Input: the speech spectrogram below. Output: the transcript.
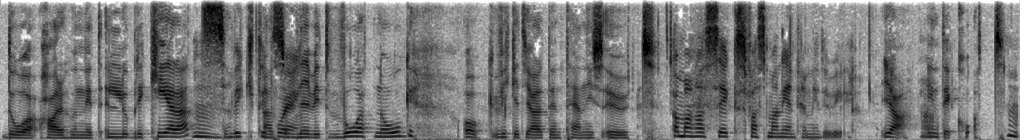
då har hunnit lubrikerats, mm, alltså poäng. blivit våt nog och vilket gör att den tänjs ut. Om man har sex fast man egentligen inte vill. Ja, ja. inte är kåt. Mm.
